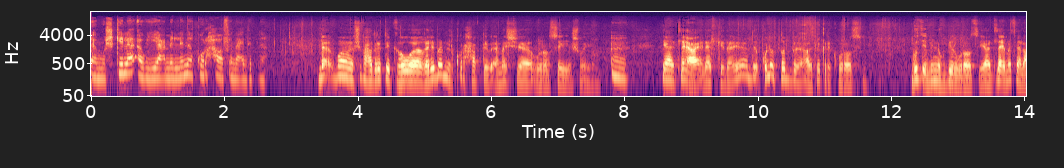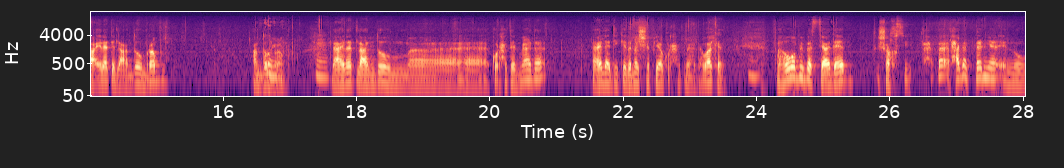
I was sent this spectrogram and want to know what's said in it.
مشكلة أو يعمل لنا قرحة في معدتنا؟ لا ما شوف حضرتك هو غالبا القرحة بتبقى ماشية وراثية شوية. يعني تلاقي عائلات كده. ده- كل الطب على فكرة وراثي. جزء منه كبير وراثي. يعني تلاقي مثلا العائلات اللي عندهم ربو عندهم كله. ربو. العائلات اللي عندهم آه، قرحه المعدة العيلة دي كده ماشية فيها قرحه معدة وهكذا. فهو بيبقى استعداد شخصي. الح- الحاجة الثانية إنه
